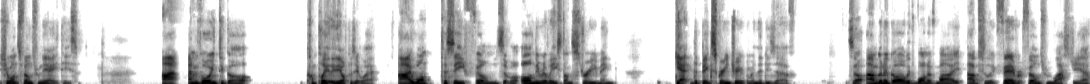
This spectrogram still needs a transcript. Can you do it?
she wants films from the 80s. I, I'm going to go completely the opposite way. I want to see films that were only released on streaming get the big screen treatment they deserve. So I'm going to go with one of my absolute favorite films from last year.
